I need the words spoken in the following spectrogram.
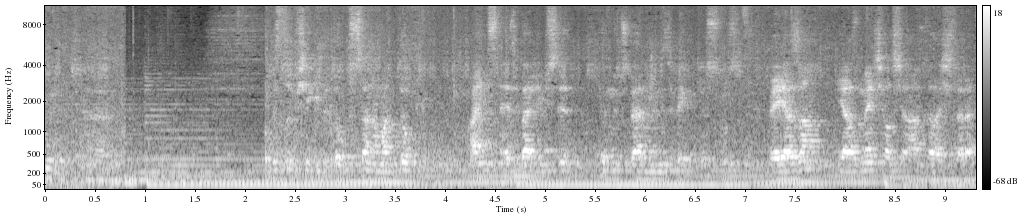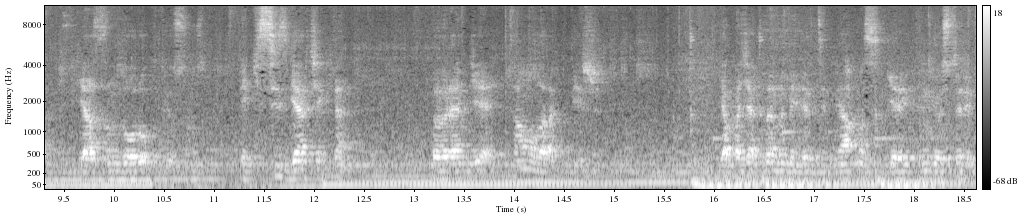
Buyurun. hızlı bir şekilde 9 tane madde okuyup aynısını ezberleyip size dönüş vermenizi bekliyorsunuz. Ve yazan, yazmaya çalışan arkadaşlara yazdığını doğru okutuyorsunuz. Peki siz gerçekten öğrenciye tam olarak bir yapacaklarını belirtip ne yapması gerektiğini gösterip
